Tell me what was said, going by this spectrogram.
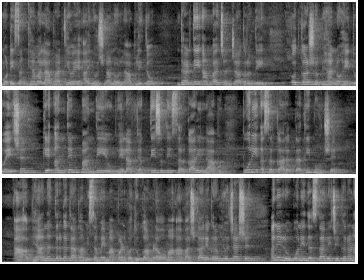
મોટી સંખ્યામાં લાભાર્થીઓએ આ યોજનાનો લાભ લીધો. ધરતી આંબા જનજાગૃતિ ઉત્કર્ષ અભિયાનનો હેતુ એ છે કે અંતિમ પાંતિએ ઊભેલા વ્યક્તિ સુધી સરકારી લાભ પૂરી અસરકારકતાથી પહોંચે. આ અભિયાન અંતર્ગત આગામી સમયમાં પણ વધુ ગામડાઓમાં આવાસ કાર્યક્રમ યોજાશે અને લોકોને દસ્તાવેજીકરણ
